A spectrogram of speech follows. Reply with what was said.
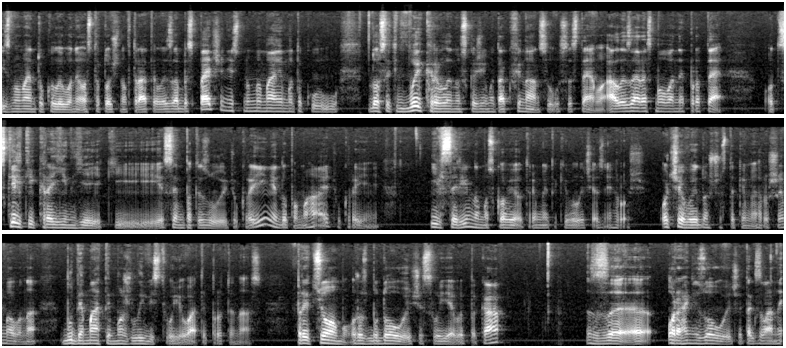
І з моменту, коли вони остаточно втратили забезпеченість, ну ми маємо таку досить викривлену, скажімо так, фінансову систему. Але зараз мова не про те. От скільки країн є, які симпатизують Україні, допомагають Україні, і все рівно Московія отримує такі величезні гроші. Очевидно, що з такими грошима вона буде мати можливість воювати проти нас. При цьому розбудовуючи своє ВПК, з е, організовуючи так зване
